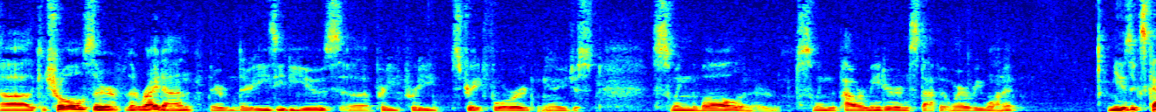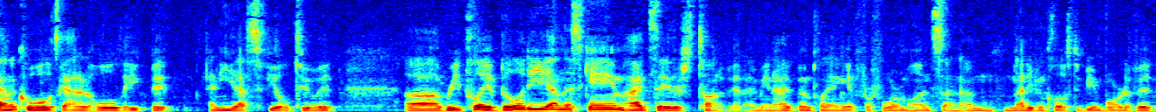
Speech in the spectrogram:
Uh, the controls they're they're right on. They're they're easy to use. Uh, pretty pretty straightforward. You know, you just swing the ball and or swing the power meter and stop it wherever you want it. Music's kind of cool. It's got an old 8-bit NES feel to it. Uh, replayability on this game, I'd say there's a ton of it. I mean, I've been playing it for four months, and I'm not even close to being bored of it.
